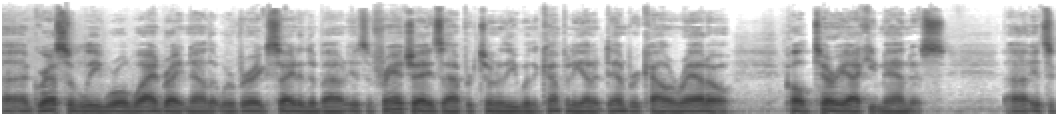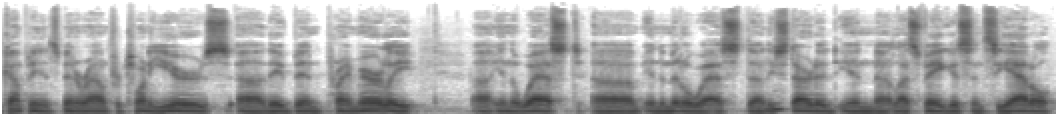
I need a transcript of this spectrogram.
uh, aggressively worldwide right now that we're very excited about is a franchise opportunity with a company out of Denver, Colorado, called Teriyaki Madness. Uh, it's a company that's been around for 20 years. Uh, they've been primarily uh, in the West, uh, in the Middle West. Uh, mm-hmm. They started in uh, Las Vegas and Seattle.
